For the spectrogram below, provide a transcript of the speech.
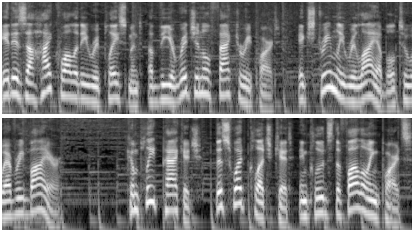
It is a high-quality replacement of the original factory part, extremely reliable to every buyer. Complete package, this wet clutch kit includes the following parts,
